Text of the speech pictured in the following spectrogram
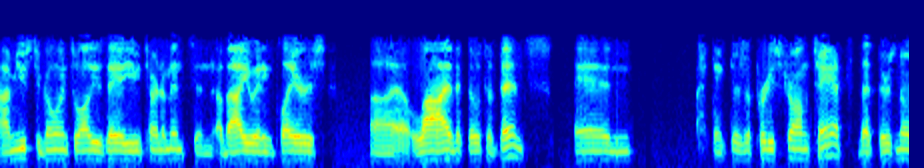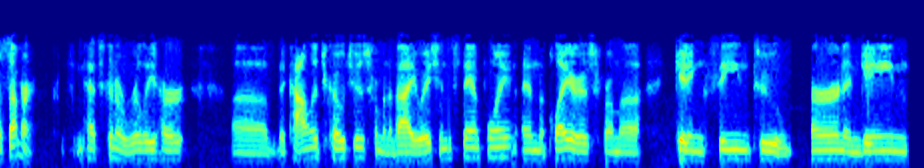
I'm used to going to all these AAU tournaments and evaluating players uh, live at those events, and I think there's a pretty strong chance that there's no summer. That's going to really hurt uh, the college coaches from an evaluation standpoint, and the players from a getting seen to earn and gain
